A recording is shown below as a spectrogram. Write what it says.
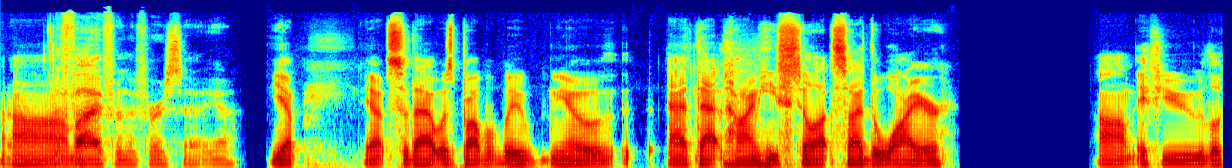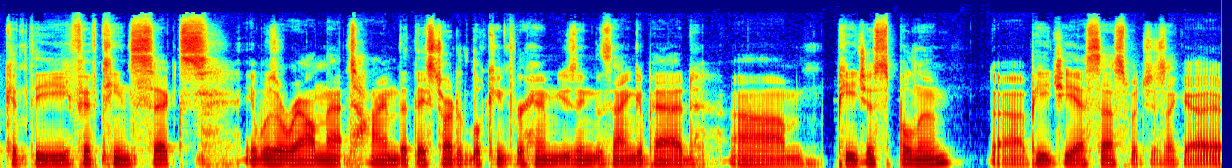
the Um, five from the first set. Yeah. Yep. Yeah, so that was probably you know at that time he's still outside the wire. Um, if you look at the 15.6, it was around that time that they started looking for him using the Zangabad um, PGIS balloon, uh, PGSS, which is like a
